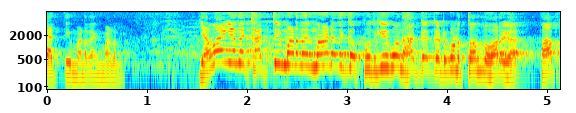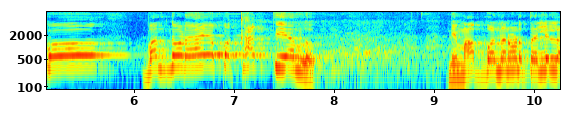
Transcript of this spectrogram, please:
ಕತ್ತಿ ಮಾಡ್ದಂಗೆ ಮಾಡ್ದು. ಯಾವಾಗಿಂದ ಕತ್ತಿ ಮಾಡ್ದಂಗೆ ಮಾಡಿ ಅದಕ್ಕೆ ಕುದುಗಿಗೆ ಒಂದು ಹಗ್ಗ ಕಟ್ಕೊಂಡು ತಂದ್ಲು ಹೊರಗೆ. ಪಾಪೋ ಬಂತು ನೋಡ, ಯಪ್ಪ ಕತ್ತಿ ಅಂದ್ಲು. ನಿಮ್ಮ ಅಪ್ಪ ಬಂದ ನೋಡಿ ತಲ್ಲಿಲ್ಲ,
